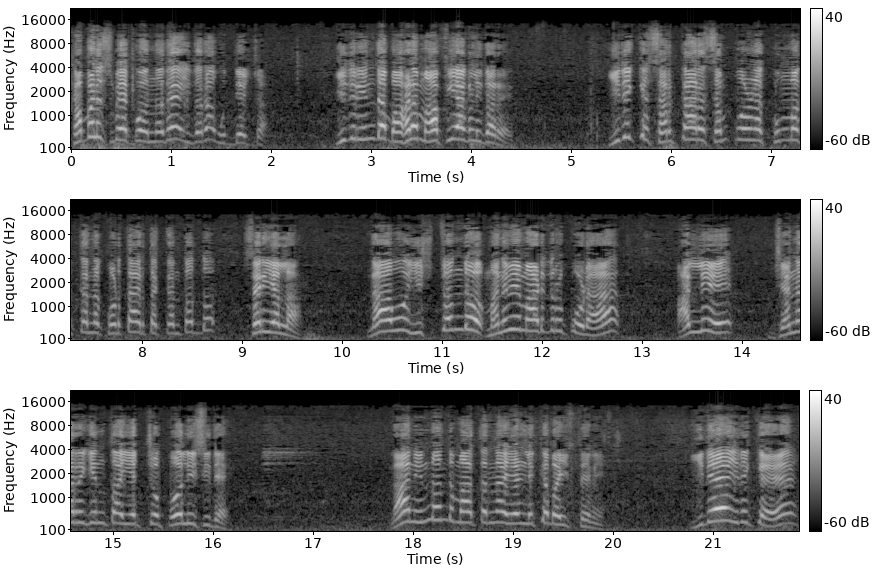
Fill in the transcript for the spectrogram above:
ಕಬಳಿಸಬೇಕು ಅನ್ನೋದೇ ಇದರ ಉದ್ದೇಶ. ಇದರಿಂದ ಬಹಳ ಮಾಫಿಯಾಗಳಿದ್ದಾರೆ. ಇದಕ್ಕೆ ಸರ್ಕಾರ ಸಂಪೂರ್ಣ ಕುಮ್ಮಕ್ಕನ್ನು ಕೊಡ್ತಾ ಇರತಕ್ಕಂಥದ್ದು ಸರಿಯಲ್ಲ. ನಾವು ಇಷ್ಟೊಂದು ಮನವಿ ಮಾಡಿದ್ರು ಕೂಡ ಅಲ್ಲಿ ಜನರಿಗಿಂತ ಹೆಚ್ಚು ಪೊಲೀಸ್ ಇದೆ. ನಾನು ಇನ್ನೊಂದು ಮಾತನ್ನ ಹೇಳಲಿಕ್ಕೆ ಬಯಸ್ತೇನೆ. ಇದೇ ಇದಕ್ಕೆ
